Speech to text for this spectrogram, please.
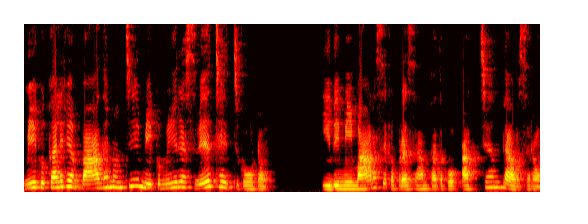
మీకు కలిగే బాధ నుంచి మీకు మీరే స్వేచ్ఛ ఇచ్చుకోవటం. ఇది మీ మానసిక ప్రశాంతతకు అత్యంత అవసరం.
